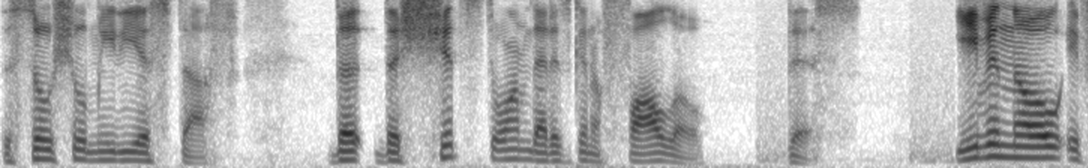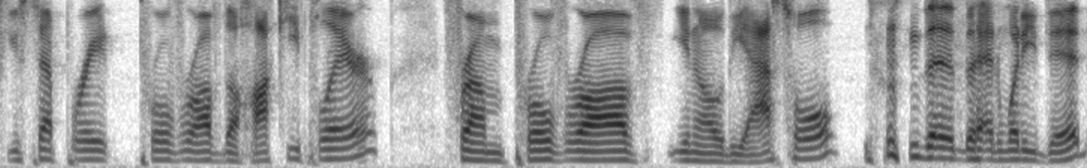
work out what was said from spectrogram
the social media stuff, the the shitstorm that is going to follow this. Even though if you separate Provorov, the hockey player, from Provorov, you know, the asshole, the, the and what he did,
